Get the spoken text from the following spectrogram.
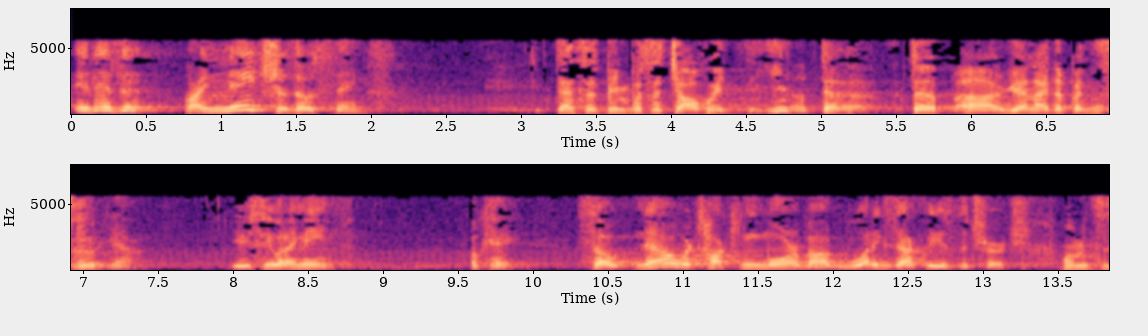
it isn't by nature those things. 但是并不是教会因的 的呃原来的本质。 Yeah. You see what I mean? Okay. So now we're talking more about what exactly is the church. 我们只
